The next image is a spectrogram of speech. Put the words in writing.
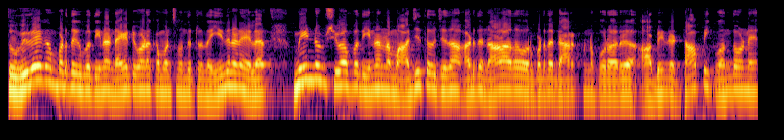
ஸோ விவேகம் படத்துக்கு பார்த்தீங்கன்னா நெகட்டிவான கமெண்ட்ஸ் வந்துட்டு இருந்த இந்த நிலையில் மீண்டும் சிவா பார்த்தீங்கன்னா நம்ம அஜித்தை வச்சு தான் அடுத்து நாலாவது ஒரு படத்தை டேரக்ட் பண்ண போறாரு அப்படின்ற டாபிக் வந்தோடனே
